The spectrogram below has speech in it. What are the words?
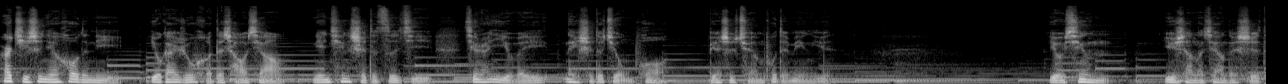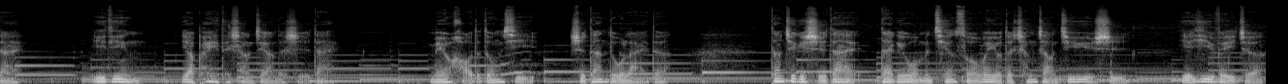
而几十年后的你，又该如何的嘲笑年轻时的自己？竟然以为那时的窘迫，便是全部的命运。有幸遇上了这样的时代，一定要配得上这样的时代。没有好的东西是单独来的。当这个时代带给我们前所未有的成长机遇时，也意味着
